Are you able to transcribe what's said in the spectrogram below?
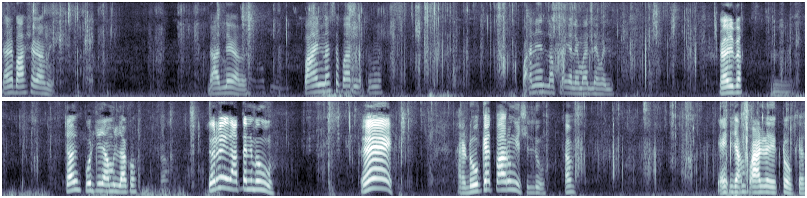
त्याला भाषा काम आहे नाद नाही घालत पाणी नसतं पारलं तुम्ही पाण्यात लपडा गेलाय मधल्या मध्ये. चल पुढचे जांभूळ दाखव. चल रे जाताना बघू. ए! अरे डोक्यात पारून घेशील तू. थांब. एक जाम पाडलं एक डोक्यात.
